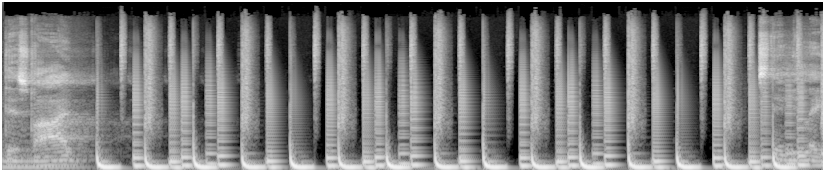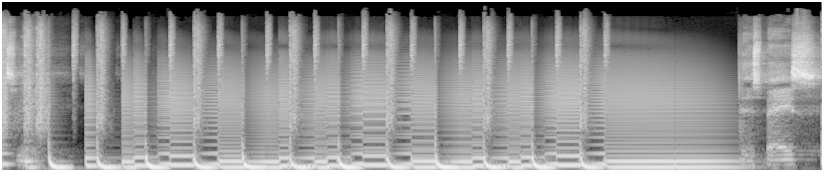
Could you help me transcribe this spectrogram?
This vibe auto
